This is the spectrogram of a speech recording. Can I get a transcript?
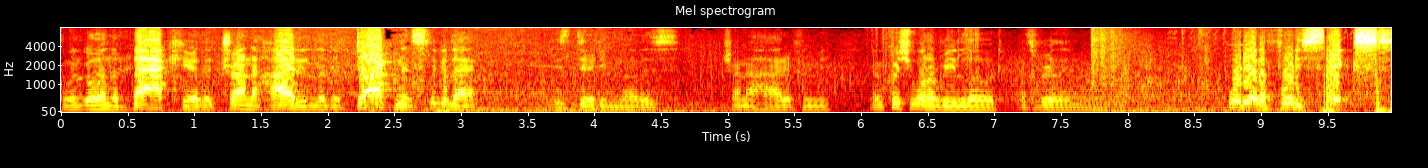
We go in the back here, they're trying to hide it in the darkness, look at that. These dirty mothers, trying to hide it from me. And of course you want to reload, that's really annoying. 40 out of 46.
